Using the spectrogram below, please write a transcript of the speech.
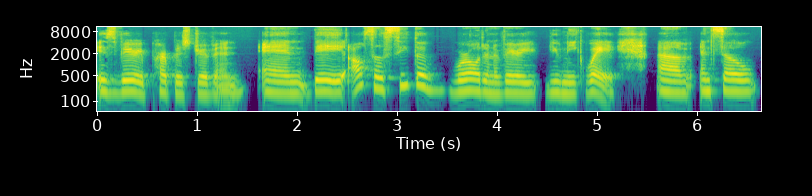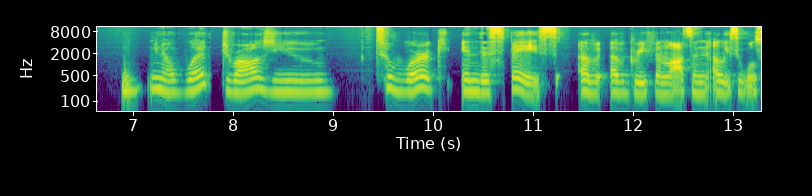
is very purpose driven and they also see the world in a very unique way. Um, and so you know what draws you to work in this space of, of grief and loss? And elisa we'll,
